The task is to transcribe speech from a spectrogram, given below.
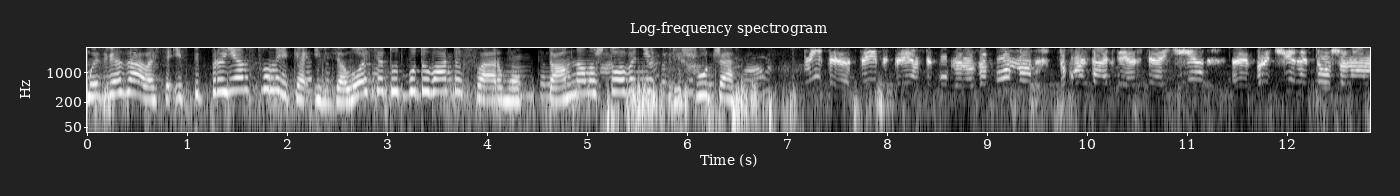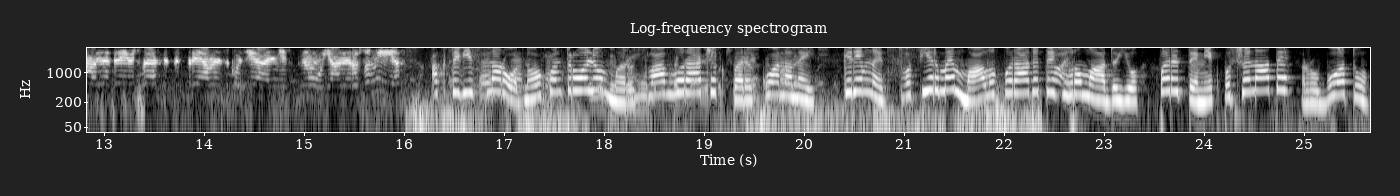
Ми зв'язалися із підприємством, яке і взялося тут будувати ферму. Там налаштовані рішуче. Розумієте, це підприємство куплено законно, документація вся є. Е, Причини того, що нам не дають вести підприємницьку діяльність, ну я не розумію. Я Активіст народного контролю Мирослав Горачик переконаний, керівництво фірми мало порадитись з громадою перед тим як починати роботу.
